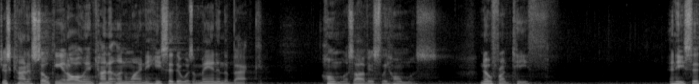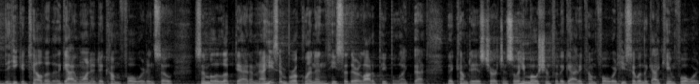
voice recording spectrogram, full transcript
just kind of soaking it all in, kind of unwinding. He said there was a man in the back, homeless, obviously homeless, no front teeth and he said that he could tell that the guy wanted to come forward. And so Simba looked at him. Now he's in Brooklyn, and he said there are a lot of people like that that come to his church. And so he motioned for the guy to come forward. He said when the guy came forward,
